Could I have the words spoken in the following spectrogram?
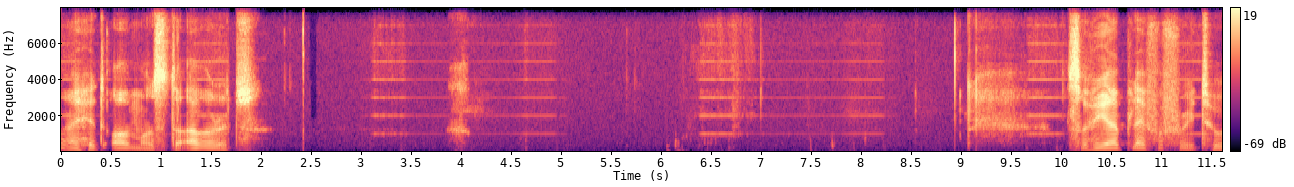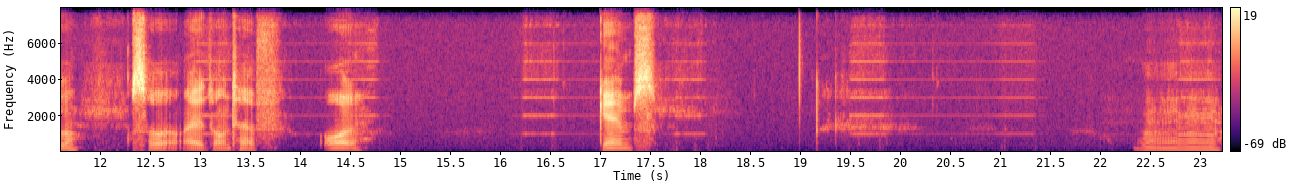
I hit almost the average. So here I play for free too, so I don't have all games. Mm.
